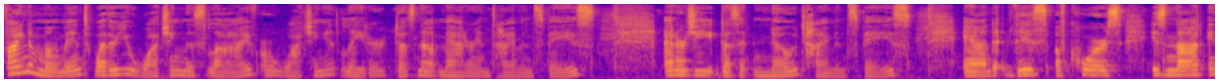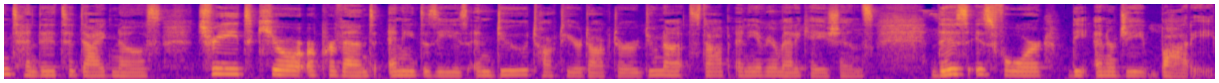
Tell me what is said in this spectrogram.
Find a moment, whether you're watching this live or watching it later, does not matter in time and space. Energy doesn't know time and space. And this, of course, is not intended to diagnose, treat, cure, or prevent any disease. And do talk to your doctor. Do not stop any of your medications. This is for the energy body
